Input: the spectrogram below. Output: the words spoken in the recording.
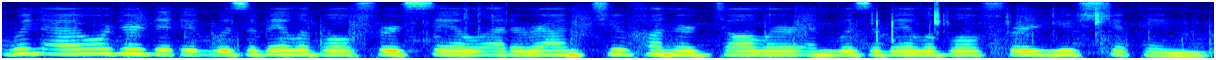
When I ordered it it was available for sale at around $200 and was available for use shipping.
